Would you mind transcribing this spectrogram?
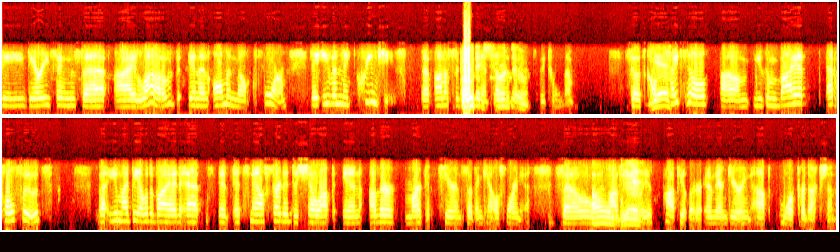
the dairy things that I loved in an almond milk form. They even make cream cheese that honestly oh, can't sure tell the do. difference between them. So it's called yes. Kite Hill. Um, you can buy it at Whole Foods but you might be able to buy it at it, it's now started to show up in other markets here in Southern California. So oh, obviously yes. it's popular and they're gearing up more production.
